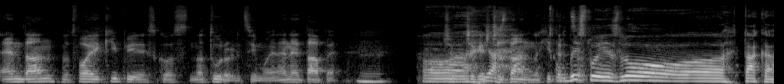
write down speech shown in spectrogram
en dan v tvoji ekipi skozi na turu, recimo, ene etape. Če, Uh, če greš ja. čez dan na hitro. V bistvu je zelo uh, taka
